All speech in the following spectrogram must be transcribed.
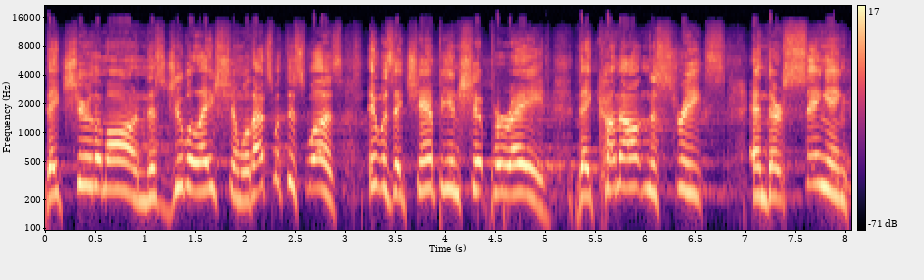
they cheer them on, this jubilation. Well, that's what this was. It was a championship parade. They come out in the streets and they're singing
